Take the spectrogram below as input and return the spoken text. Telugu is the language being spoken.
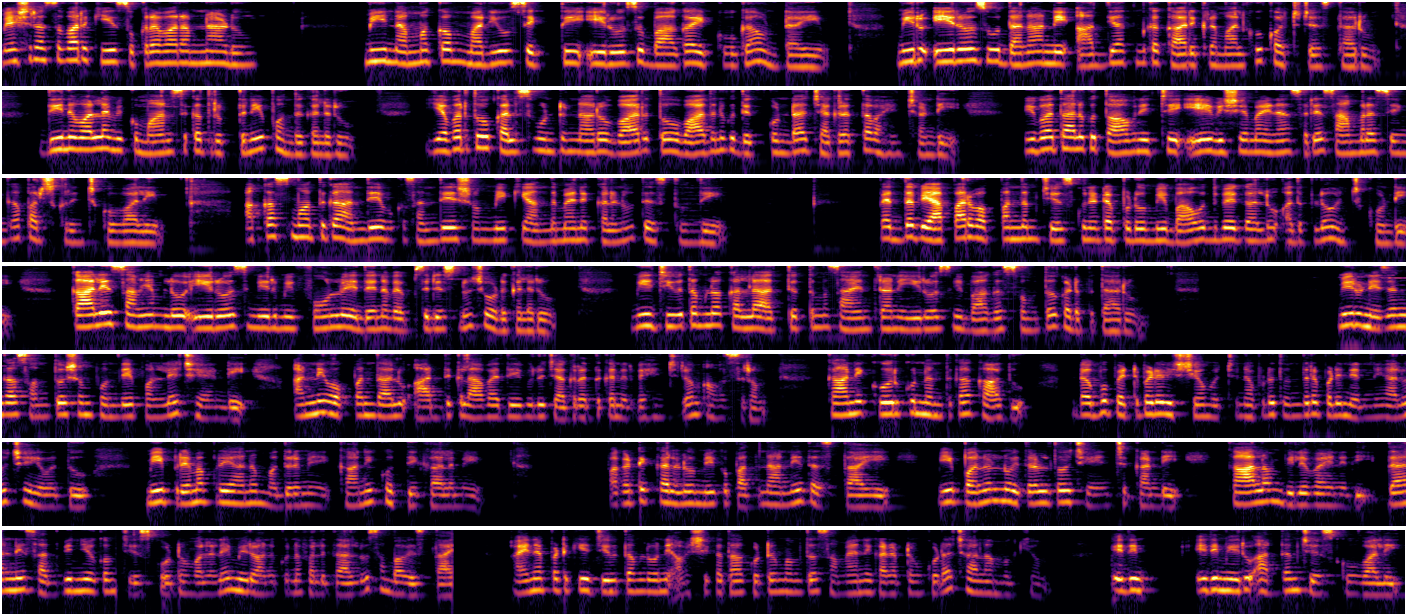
మేషరాశి వారికి శుక్రవారం నాడు మీ నమ్మకం మరియు శక్తి ఈరోజు బాగా ఎక్కువగా ఉంటాయి. మీరు ఈరోజు ధనాన్ని ఆధ్యాత్మిక కార్యక్రమాలకు ఖర్చు చేస్తారు. దీనివల్ల మీకు మానసిక తృప్తిని పొందగలరు. ఎవరితో కలిసి ఉంటున్నారో వారితో వాదనకు దిగకుండా జాగ్రత్త వహించండి. వివాదాలకు తావునిచ్చే ఏ విషయమైనా సరే సామరస్యంగా పరిష్కరించుకోవాలి. అకస్మాత్తుగా అందే ఒక సందేశం మీకు అందమైన కలను తెస్తుంది. పెద్ద వ్యాపార ఒప్పందం చేసుకునేటప్పుడు మీ భావోద్వేగాలను అదుపులో ఉంచుకోండి. ఖాళీ సమయంలో ఈరోజు మీరు మీ ఫోన్లో ఏదైనా వెబ్ సిరీస్ను చూడగలరు. మీ జీవితంలో కల్లా అత్యుత్తమ సాయంత్రాన్ని ఈరోజు మీ భాగస్వామితో గడుపుతారు. మీరు నిజంగా సంతోషం పొందే పనులే చేయండి. అన్ని ఒప్పందాలు ఆర్థిక లావాదేవీలు జాగ్రత్తగా నిర్వహించడం అవసరం. కానీ కోరుకున్నంతగా కాదు. డబ్బు పెట్టుబడి విషయం వచ్చినప్పుడు తొందరపడి నిర్ణయాలు చేయవద్దు. మీ ప్రేమ ప్రయాణం మధురమే కానీ కొద్ది కాలమే. పగటి కళలు మీకు పతనాన్ని తెస్తాయి. మీ పనులను ఇతరులతో చేయించకండి. కాలం విలువైనది. దానిని సద్వినియోగం చేసుకోవటం వల్లనే మీరు అనుకున్న ఫలితాలు సంభవిస్తాయి. అయినప్పటికీ జీవితంలోని ఆవశ్యకత కుటుంబంతో సమయాన్ని గడపడం కూడా చాలా ముఖ్యం. ఇది ఇది మీరు అర్థం చేసుకోవాలి.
